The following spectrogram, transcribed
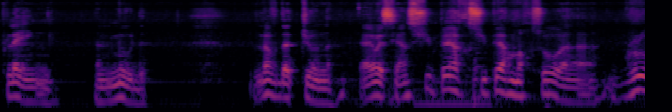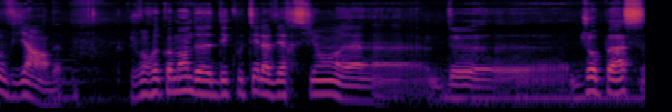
playing and mood. Love that tune. Eh ouais, c'est un super, super morceau, euh, Groove Yard. Je vous recommande d'écouter la version de Joe Pass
